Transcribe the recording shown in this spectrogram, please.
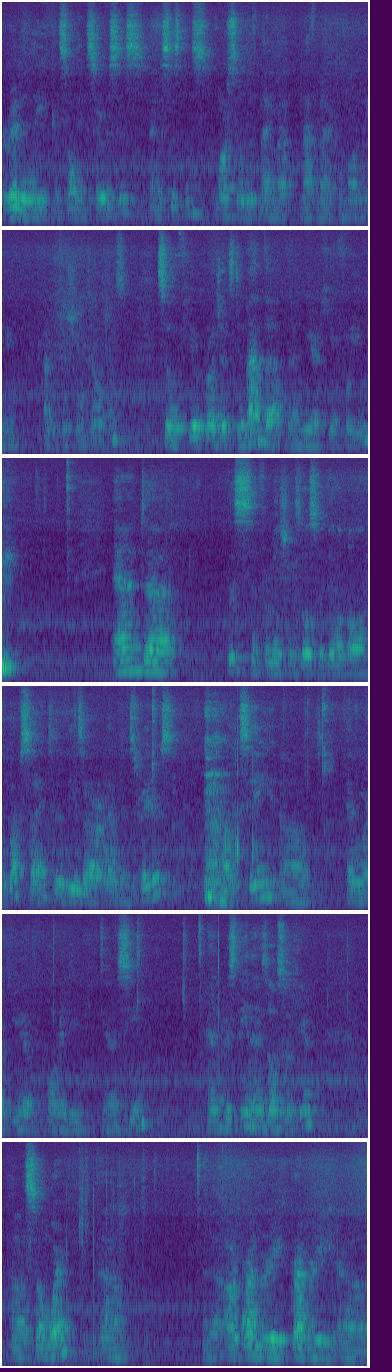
readily consulting services and assistance, more so with mathematical modeling and artificial intelligence. So if your projects demand that, then we are here for you. And uh, this information is also available on the website. Uh, these are our administrators. I'm Aleksei. Uh, Eduard you have already uh, seen. And Christina is also here uh, somewhere. Uh, uh, our primary, primary uh,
